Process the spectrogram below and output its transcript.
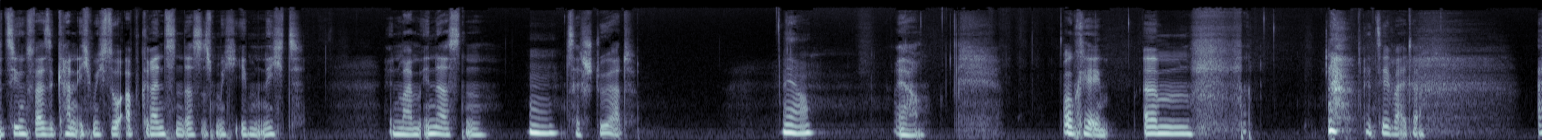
beziehungsweise kann ich mich so abgrenzen, dass es mich eben nicht in meinem Innersten mhm. zerstört. Ja. Ja. Okay. Ähm, erzähl weiter. Äh,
